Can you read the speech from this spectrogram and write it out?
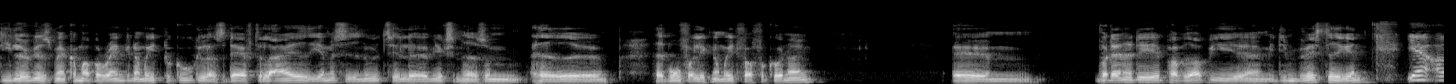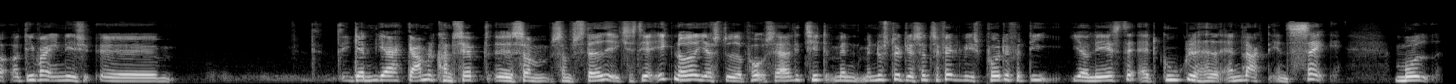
de lykkedes med at komme op og ranke nummer et på Google, og så derefter lejede hjemmesiden ud til øh, virksomheder, som havde, øh, havde brug for at ligge nummer et for at få kunder. Ikke? Øhm, hvordan er det poppet op i, øh, i din bevidsthed igen? Ja, og, og det var egentlig øh, igen, ja, gammelt koncept, øh, som, som stadig eksisterer. Ikke noget, jeg støder på særligt tit, men, men nu stødte jeg så tilfældigvis på det, fordi jeg læste, at Google havde anlagt en sag mod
